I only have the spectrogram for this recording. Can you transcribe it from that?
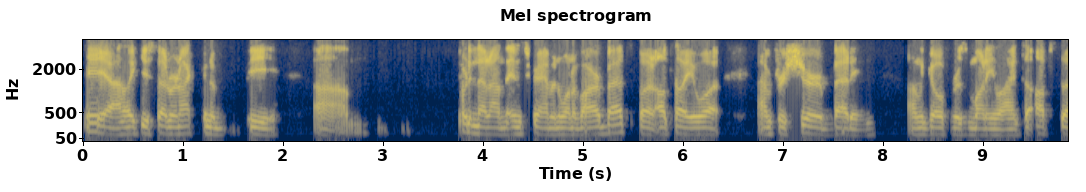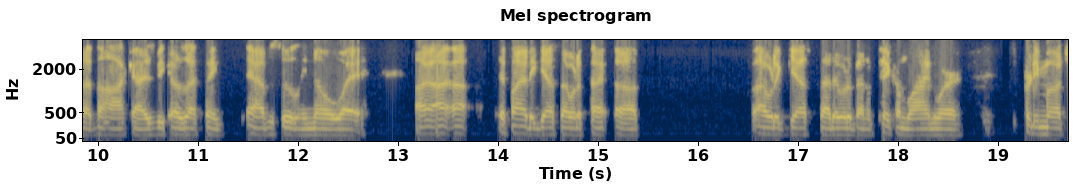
Yeah, like you said, we're not going to be um, putting that on the Instagram in one of our bets, but I'll tell you what, I'm for sure betting on the Gophers money line to upset the Hawkeyes because I think absolutely no way. I, I, if I had to guess, I would have uh, I would have guessed that it would have been a pick'em line where it's pretty much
